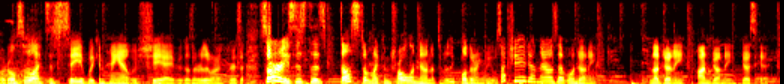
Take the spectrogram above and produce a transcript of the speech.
I would also like to see if we can hang out with Chie, because I really want to create Sorry, there's, there's dust on my controller now, and it's really bothering me. Was that Chie down there, or was that more Johnny? Not Johnny, I'm Johnny, Yosuke.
